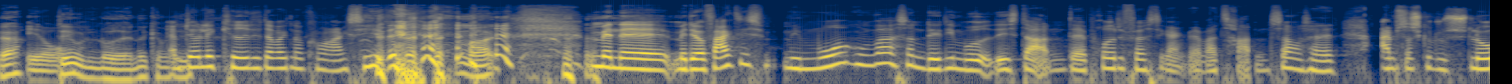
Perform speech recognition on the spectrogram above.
Ja, et år. det er jo noget andet, kan man Jamen, det sige. var lidt kedeligt, der var ikke noget konkurrence i det. Nej. men, øh, men det var faktisk, min mor, hun var sådan lidt imod det i starten, da jeg prøvede det første gang, da jeg var 13. Så var hun sådan lidt, "Ej, så skal du slå,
